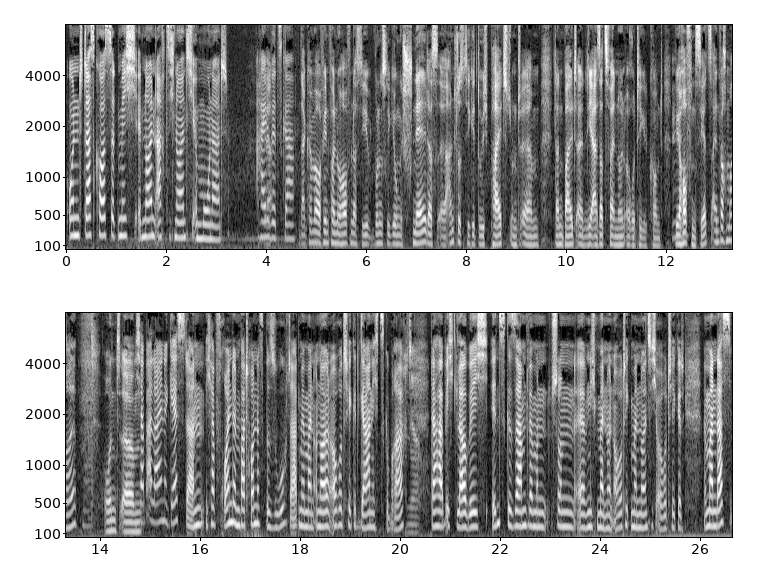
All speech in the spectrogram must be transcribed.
Und das kostet mich 89,90 im Monat. Heidewitzka. Dann können wir auf jeden Fall nur hoffen, dass die Bundesregierung schnell das äh, Anschlussticket durchpeitscht und ähm, dann bald äh, die ersatzfreie 9-Euro-Ticket kommt. Wir hoffen es jetzt einfach mal. Und ähm. Ich habe alleine gestern, ich habe Freunde in Bad Honnef besucht, da hat mir mein 9-Euro-Ticket gar nichts gebracht. ja. Da habe ich, glaube ich, insgesamt, wenn man schon, äh, nicht mein 9-Euro-Ticket, mein 90-Euro-Ticket, wenn man das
